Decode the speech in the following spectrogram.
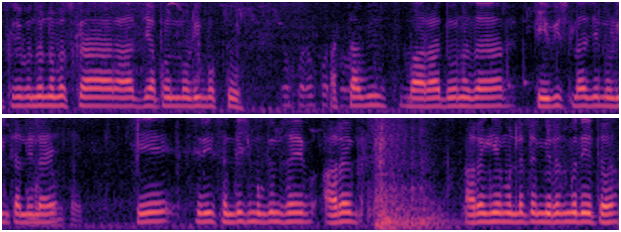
शेतकरी बंधू नमस्कार. आज जे आपण लोडिंग बघतो अठ्ठावीस बारा दोन हजार तेवीसला जे लोडिंग चाललेलं आहे हे श्री संदेश मुगदुम साहेब आरग आरग हे म्हटलं तर मिरजमध्ये येतं.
